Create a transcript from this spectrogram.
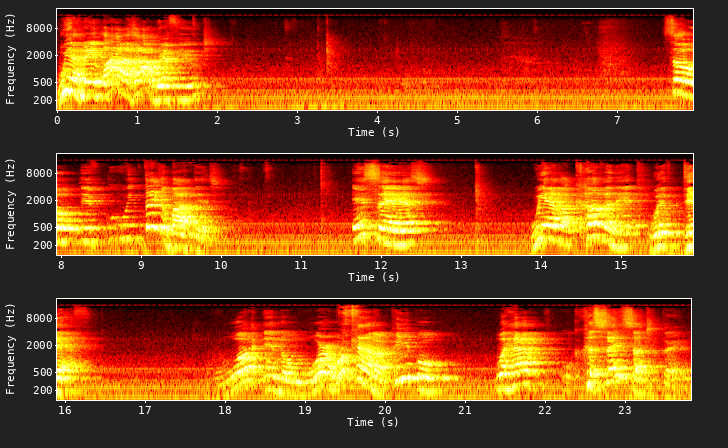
We have made lies our refuge. So if we think about this, it says we have a covenant with death. What in the world? What kind of people would have could say such a thing?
